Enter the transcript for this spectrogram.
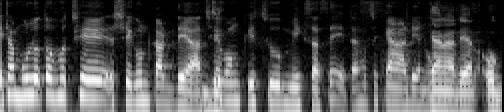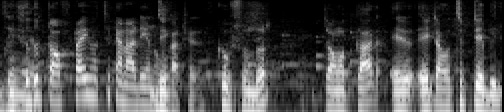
এটা মূলত হচ্ছে সেগুন কাঠ দেয়া আছে এবং কিছু মিক্স আছে। এটা হচ্ছে কানাডিয়ান ক্যানাডিয়ান ওক শুধু টপটাই হচ্ছে কানাডিয়ান ওক কাঠের। খুব সুন্দর চমৎকার। এটা হচ্ছে টেবিল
